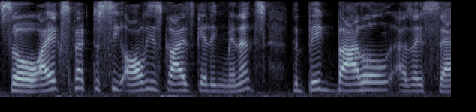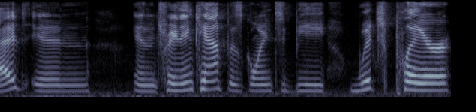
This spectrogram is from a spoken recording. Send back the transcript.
So I expect to see all these guys getting minutes. The big battle, as I said, in in training camp is going to be which player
